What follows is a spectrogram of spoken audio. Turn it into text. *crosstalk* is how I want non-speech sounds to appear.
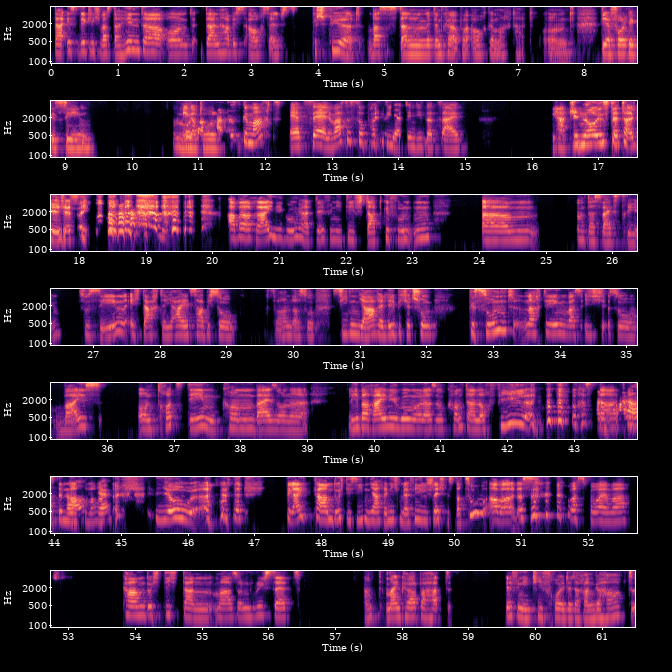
da ist wirklich was dahinter. Und dann habe ich es auch selbst gespürt, was es dann mit dem Körper auch gemacht hat und die Erfolge gesehen. Mega Und toll. Hat es gemacht? Erzähl, was ist so passiert in dieser Zeit? Ja, genau ins Detail gehe ich jetzt nicht. *laughs* Aber Reinigung hat definitiv stattgefunden. Ähm, und das war extrem zu sehen. Ich dachte, ja, jetzt habe ich so, was waren das, so sieben Jahre lebe ich jetzt schon gesund nach dem, was ich so weiß. Und trotzdem kommen bei so einer Leberreinigung oder so, kommt da noch viel, *laughs* was da trotzdem noch war. Okay? Jo, *laughs* vielleicht kam durch die sieben Jahre nicht mehr viel Schlechtes dazu, aber das, *laughs* was vorher war, kam durch dich dann mal so ein Reset. Und mein Körper hat definitiv Freude daran gehabt.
